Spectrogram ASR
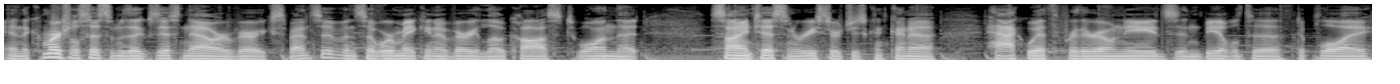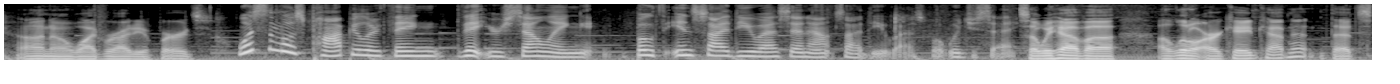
And the commercial systems that exist now are very expensive. And so we're making a very low cost one that scientists and researchers can kind of hack with for their own needs and be able to deploy on a wide variety of birds. What's the most popular thing that you're selling both inside the US and outside the US? What would you say? So we have a, a little arcade cabinet that's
